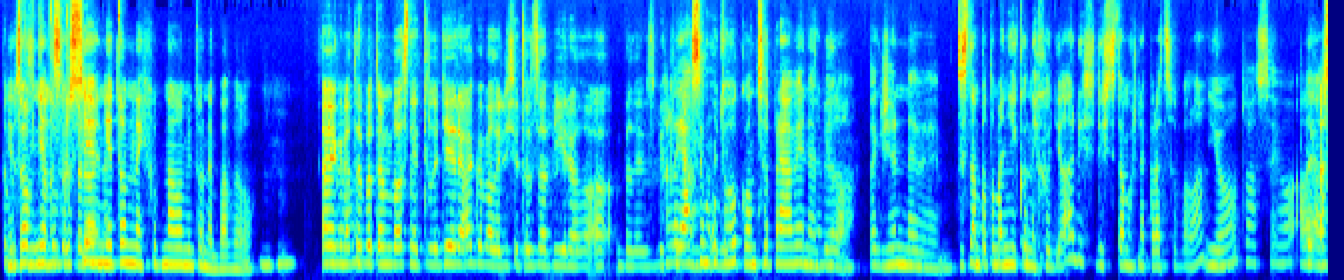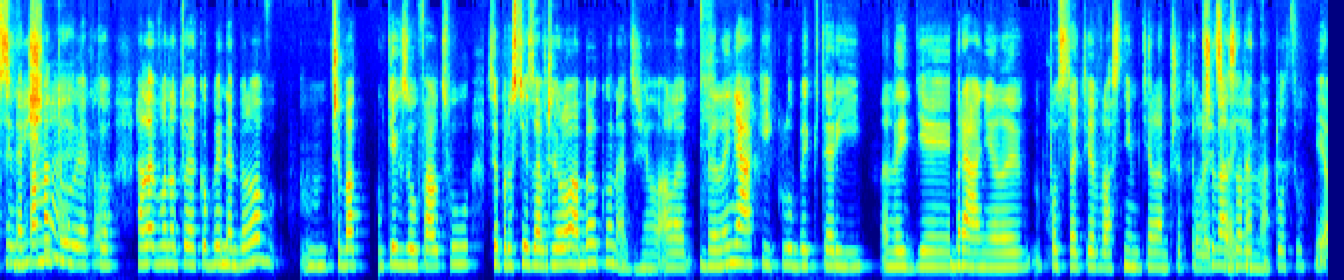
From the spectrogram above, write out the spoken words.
To mě to, mě to prostě, mě to nechutnalo, mě to nebavilo. Mhm. A jak No. na to potom vlastně ty lidi reagovali, když se to zavíralo a byli zvyklí Ale já jsem u toho konce právě nebyla, Nebyla. takže nevím. Ty jsi tam potom ani jako nechodila, když, když jsi tam už nepracovala? Jo, to asi jo, ale Tak já asi si nepamatuju, ne, jak jako- to... Ale ono to jakoby nebylo, mm, třeba u těch zoufalců se prostě zavřelo a byl konec, že jo, ale byly nějaký kluby, který lidi bránili v podstatě vlastním tělem před přivázali policajtama. k plotu. Jo.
